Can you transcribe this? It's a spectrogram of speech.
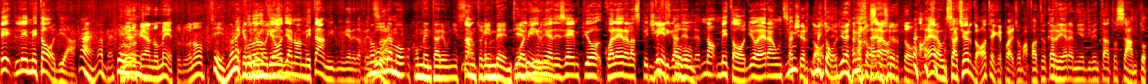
e le Metodia. eh, vabbè, che- Coloro che hanno metodo, no? sì non è E che coloro che dire- odiano a metà mi, mi viene da pensare. non dobbiamo commentare ogni santo che inventi eh, Puoi quindi- dirmi ad esempio qual era la specifica Vescovo. del no, Metodio era un sacerdote. Metodio, era Metodio. Era- Sacerdote. no, era un sacerdote che poi insomma ha fatto carriera e mi è diventato santo.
